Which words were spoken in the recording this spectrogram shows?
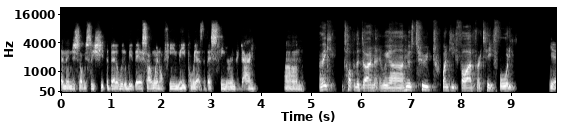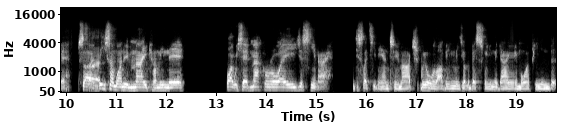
and then just obviously shit the bed a little bit there. So I went off him. He probably has the best stinger in the game. Um, I think top of the dome. We are. He was two twenty five for a T forty. Yeah. So, so he's someone who may come in there. Like we said, McIlroy, just you know, he just lets you down too much. We all love him. He's got the best swing in the game, in my opinion. But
